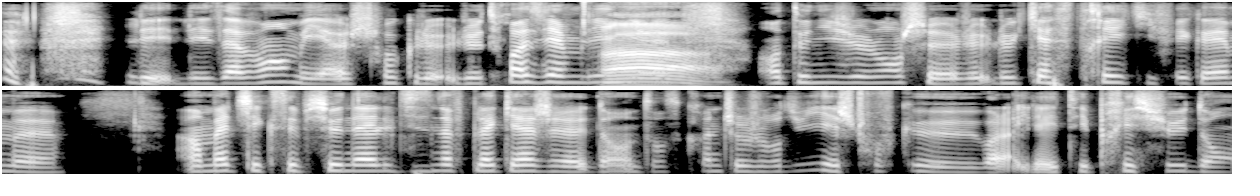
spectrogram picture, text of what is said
les, les avants mais euh, je trouve que le, le troisième ligne Ah, euh, Anthony Gelonche euh, le, le castré qui fait quand même euh, un match exceptionnel 19 plaquages euh, dans, dans ce crunch aujourd'hui et je trouve que voilà il a été précieux dans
